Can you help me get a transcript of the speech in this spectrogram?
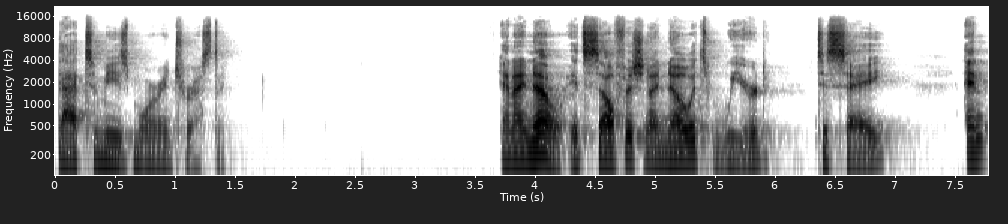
That to me is more interesting. And I know it's selfish and I know it's weird to say. And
